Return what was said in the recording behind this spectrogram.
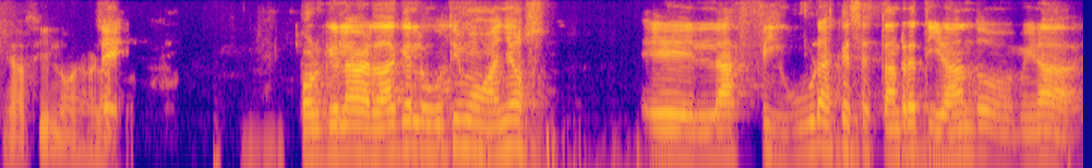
Y así no, ¿verdad? Sí. Porque la verdad que en los últimos años eh, las figuras que se están retirando, mira,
